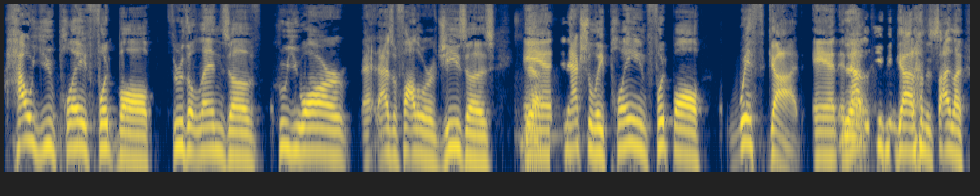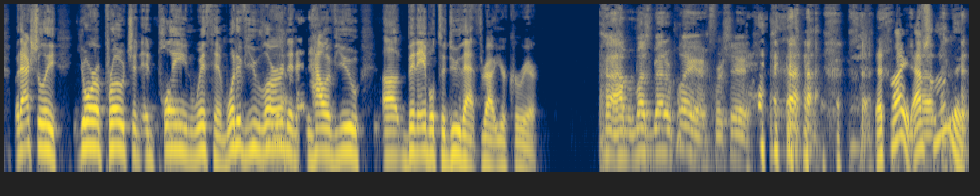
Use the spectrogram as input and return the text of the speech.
how you play football through the lens of who you are as a follower of Jesus yeah. and, and actually playing football with God and, and yeah. not leaving God on the sideline, but actually your approach and, and playing with Him. What have you learned, yeah. and, and, how have you uh, been able to do that throughout your career? I'm a much better player for sure. That's right, absolutely. Uh,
